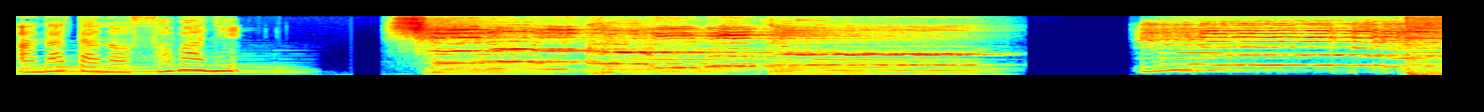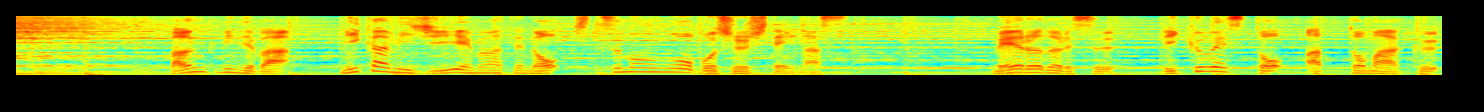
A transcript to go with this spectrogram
あなたのそばに白い恋人。番組では三上 GM 宛ての質問を募集しています。メールアドレスリクエストアットマーク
